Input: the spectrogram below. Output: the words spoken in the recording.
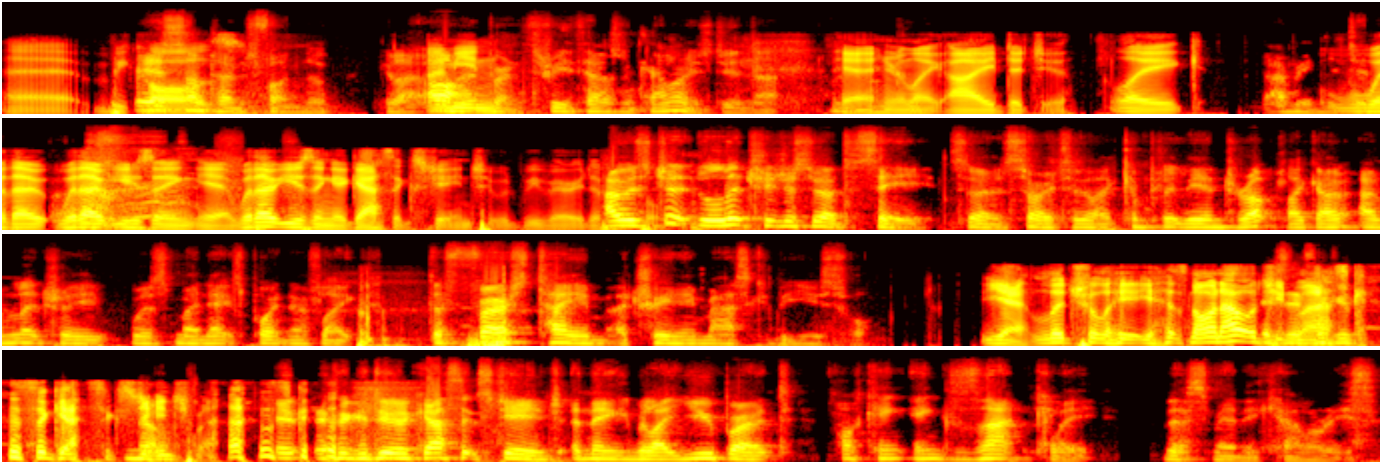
Uh, It is sometimes fun though. You're like, I oh, I, mean- burned three thousand calories doing that. yeah, and you're like, I did you like I mean, without without using yeah without using a gas exchange, it would be very difficult. I was just literally just about to say. So sorry to like completely interrupt. Like I, I'm literally was my next point of like the first time a training mask could be useful. Yeah, literally, it's not an I mask; could- it's a gas exchange mask. if, if we could do a gas exchange and then you'd be like, you burnt fucking exactly this many calories.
